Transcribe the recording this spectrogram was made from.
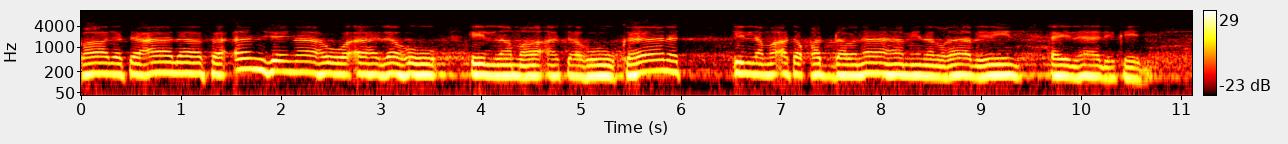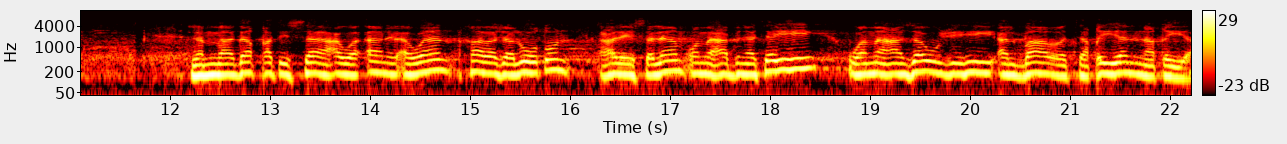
قال تعالى فأنجيناه وأهله إلا امرأته كانت إلا امرأته قدرناها من الغابرين أي الهالكين. لما دقت الساعة وآن الأوان خرج لوط عليه السلام ومع ابنتيه ومع زوجه البار التقي النقي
